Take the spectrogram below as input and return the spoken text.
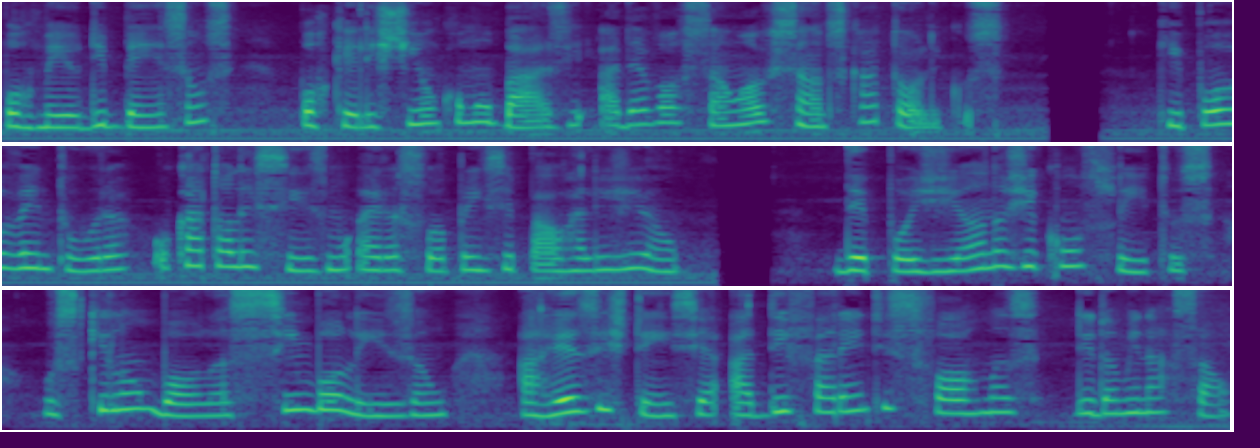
por meio de bênçãos, porque eles tinham como base a devoção aos santos católicos, que porventura o catolicismo era sua principal religião. Depois de anos de conflitos, os quilombolas simbolizam a resistência a diferentes formas de dominação.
